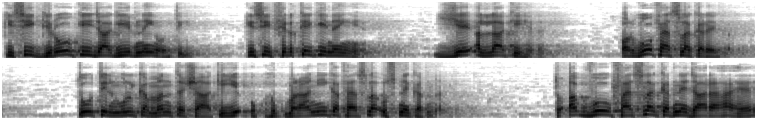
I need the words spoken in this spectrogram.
کسی گروہ کی جاگیر نہیں ہوتی، کسی فرقے کی نہیں ہے، یہ اللہ کی ہے اور وہ فیصلہ کرے گا۔ تو تل ملک کا منتشا کہ یہ حکمرانی کا فیصلہ اس نے کرنا۔ تو اب وہ فیصلہ کرنے جا رہا ہے،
